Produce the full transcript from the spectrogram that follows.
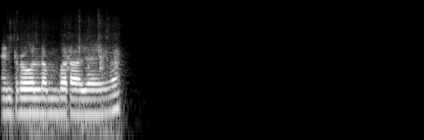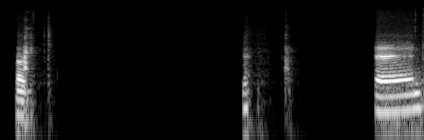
and roll number आ जाएगा। नल। एंड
